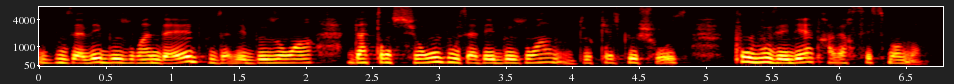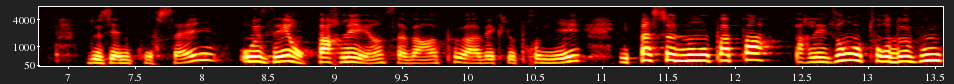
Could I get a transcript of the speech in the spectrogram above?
vous avez besoin d'aide, vous avez besoin d'attention, vous avez besoin de quelque chose pour vous aider à traverser ce moment. Deuxième conseil, osez en parler, hein, ça va un peu avec le premier, et pas seulement au papa, parlez-en autour de vous,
